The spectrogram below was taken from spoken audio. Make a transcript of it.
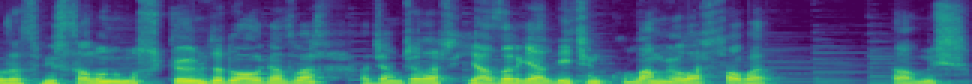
Burası bir salonumuz. Köyümüzde doğalgaz var. Hacı amcalar yazları geldiği için kullanmıyorlar. Soba kalmış.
